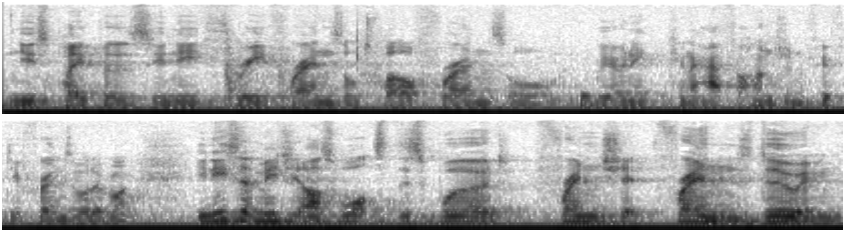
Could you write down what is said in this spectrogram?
newspapers, you need three friends or 12 friends, or we only can have 150 friends, or whatever, you need to immediately ask, what's this word friendship, friends, doing?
